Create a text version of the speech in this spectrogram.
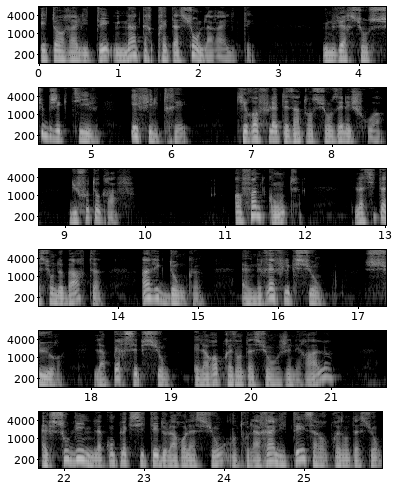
est en réalité une interprétation de la réalité, une version subjective et filtrée qui reflète les intentions et les choix du photographe. En fin de compte, la citation de Barthes invite donc à une réflexion sur la perception et la représentation en général, elle souligne la complexité de la relation entre la réalité et sa représentation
